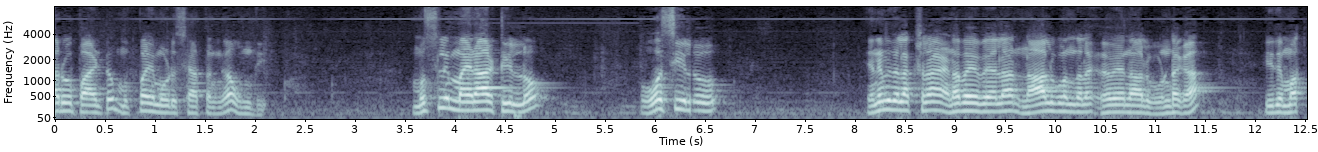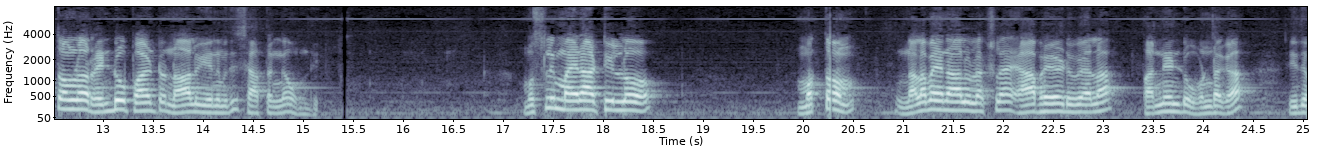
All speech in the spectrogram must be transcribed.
ఆరు పాయింట్ ముప్పై మూడు శాతంగా ఉంది. ముస్లిం మైనారిటీల్లో ఓసీలు ఎనిమిది లక్షల ఎనభై వేల నాలుగు వందల ఇరవై నాలుగు ఉండగా ఇది మొత్తంలో రెండు పాయింట్ నాలుగు ఎనిమిది శాతంగా ఉంది. ముస్లిం మైనార్టీల్లో మొత్తం నలభై నాలుగు లక్షల యాభై ఏడు వేల పన్నెండు ఉండగా ఇది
